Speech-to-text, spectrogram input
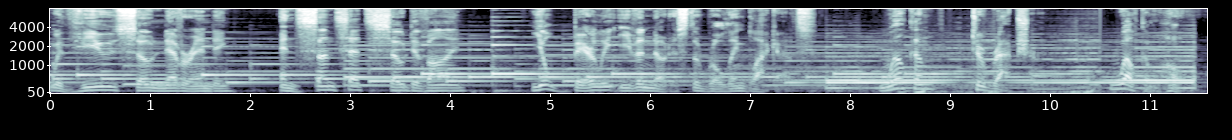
With views so never ending and sunsets so divine, you'll barely even notice the rolling blackouts. Welcome to Rapture. Welcome home.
